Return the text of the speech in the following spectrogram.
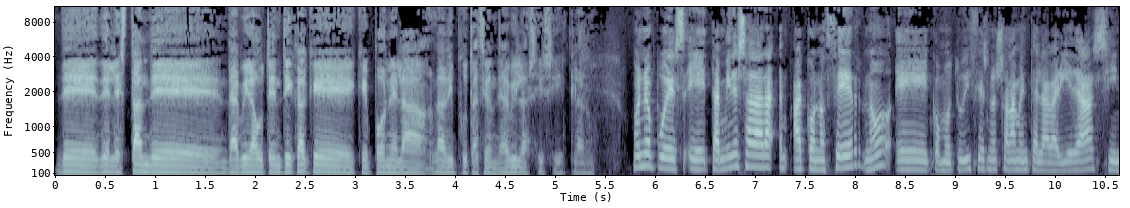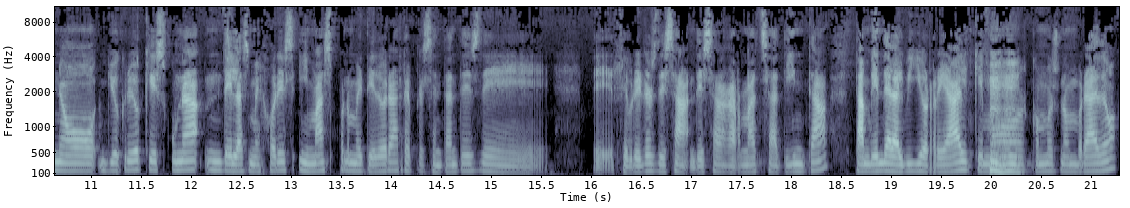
del stand de, Ávila Auténtica que, pone la, Diputación de Ávila, sí, sí, claro. Bueno, pues eh, también es a dar a, conocer, ¿no? Eh, como tú dices, no solamente la variedad, sino yo creo que es una de las mejores y más prometedoras representantes de, eh, cebreros de esa, de esa garnacha tinta, también del albillo real que hemos, que hemos nombrado,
